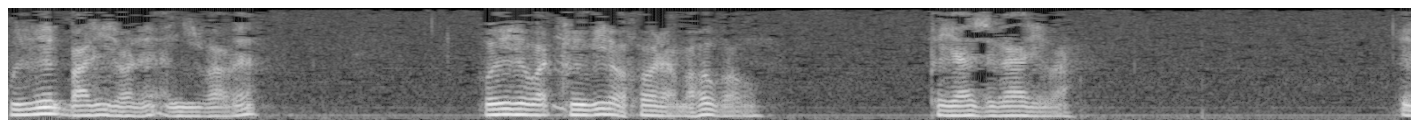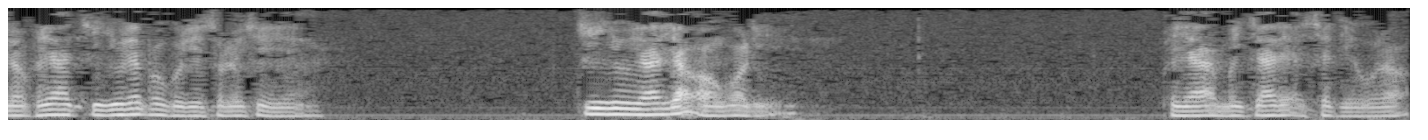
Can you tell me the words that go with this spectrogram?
ဝိဝိပါဠိတော်နဲ့အညီပါပဲဘုန်းကြီးတို့ကထွင်ပြီးတော့ဟောတာမဟုတ်ပါဘူးဘုရားစကားတွေပါ ဒီတော့ဘုရားကြည်ညိုတဲ့ပုဂ္ဂိုလ်ကြီးဆိုလို့ရှိရင်ကြည်ညိုရာရောက်အောင်ပေါ့လေဘုရားမိတ်ကြားတဲ့အချက်တွေကိုတော့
